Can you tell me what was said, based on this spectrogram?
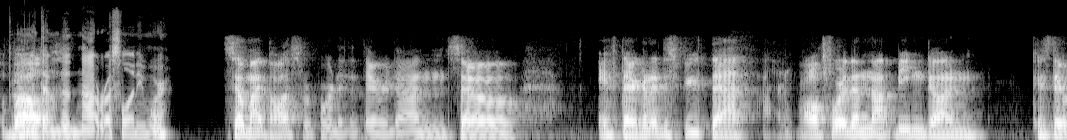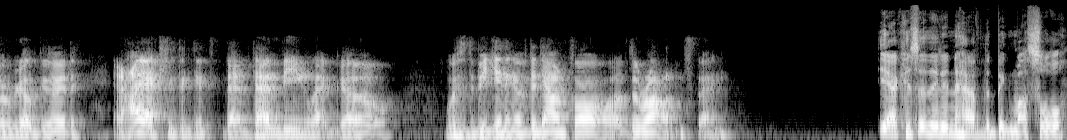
I want them to not wrestle anymore. So my boss reported that they were done. So if they're gonna dispute that, I'm all for them not being done because they were real good. And I actually think it's that them being let go was the beginning of the downfall of the Rollins thing. Yeah, because then they didn't have the big muscle.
